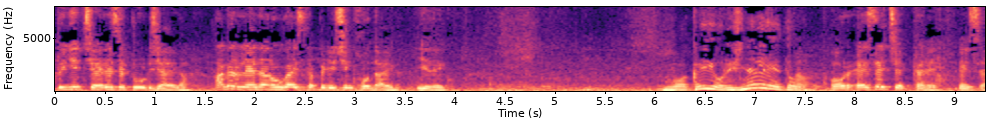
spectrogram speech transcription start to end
तो ये चेहरे से टूट जाएगा। अगर लेदर होगा इसका फिनिशिंग खुद आएगा। ये देखो। वाकई ओरिजिनल है तो। हाँ, और ऐसे चेक करें ऐसा।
